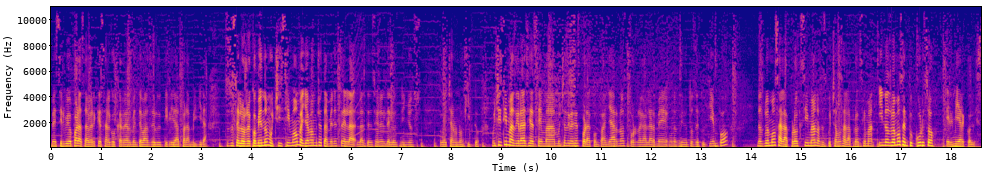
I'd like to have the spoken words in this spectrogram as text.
me sirvió para saber que es algo que realmente va a ser de utilidad para mi vida. Entonces se los recomiendo muchísimo. Me llama mucho también este la, atención el de los niños. Le voy a echar un ojito. Muchísimas gracias, Emma. Muchas gracias por acompañarnos, por regalarme unos minutos de tu tiempo. Nos vemos a la próxima, nos escuchamos a la próxima y nos vemos en tu curso el miércoles.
